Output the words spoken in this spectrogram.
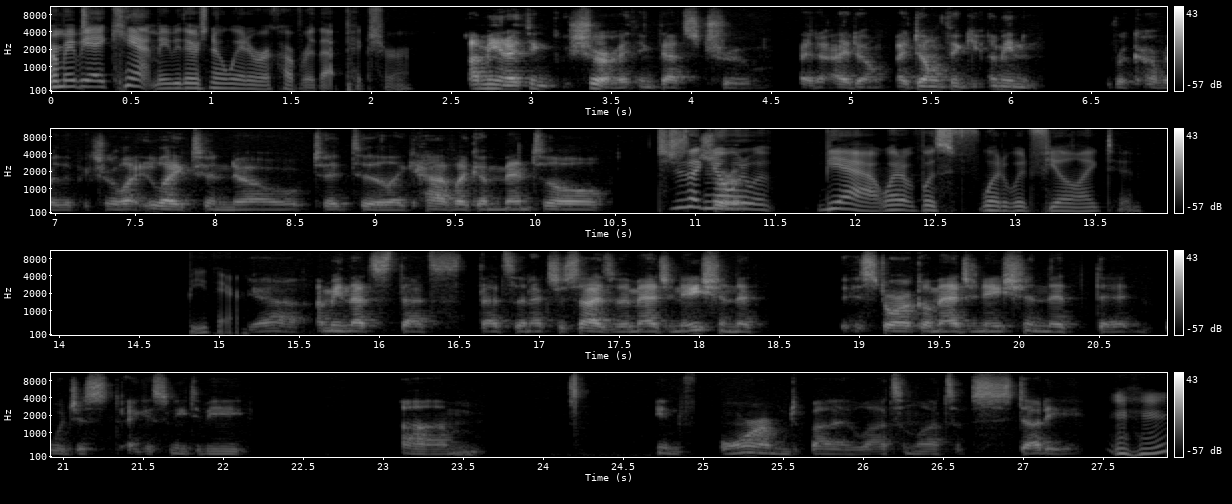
Or maybe I can't. Maybe there's no way to recover that picture. I mean, I think sure. I think that's true. I, I don't. I don't think. I mean, recover the picture. Like, like to know to to like have like a mental. To just like know what it would yeah, what it was what it would feel like to be there. Yeah. I mean, that's that's that's an exercise of imagination that historical imagination that that would just I guess need to be um informed by lots and lots of study. Mm-hmm.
